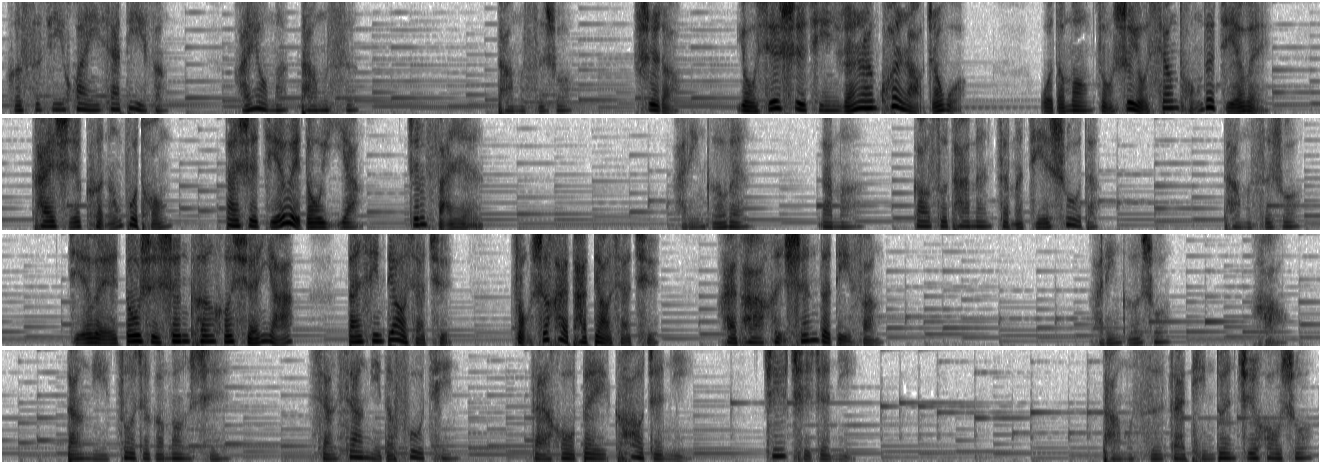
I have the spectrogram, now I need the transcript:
和司机换一下地方。还有吗，汤姆斯？”汤姆斯说：“是的，有些事情仍然困扰着我。我的梦总是有相同的结尾，开始可能不同，但是结尾都一样，真烦人。”海灵格问：“那么，告诉他们怎么结束的？”汤姆斯说：“结尾都是深坑和悬崖，担心掉下去，总是害怕掉下去。”害怕很深的地方，海灵格说：“好，当你做这个梦时，想象你的父亲在后背靠着你，支持着你。”汤姆斯在停顿之后说：“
